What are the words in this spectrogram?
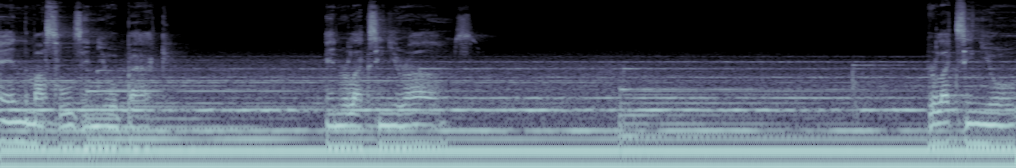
and the muscles in your back, and relaxing your arms. Relaxing your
